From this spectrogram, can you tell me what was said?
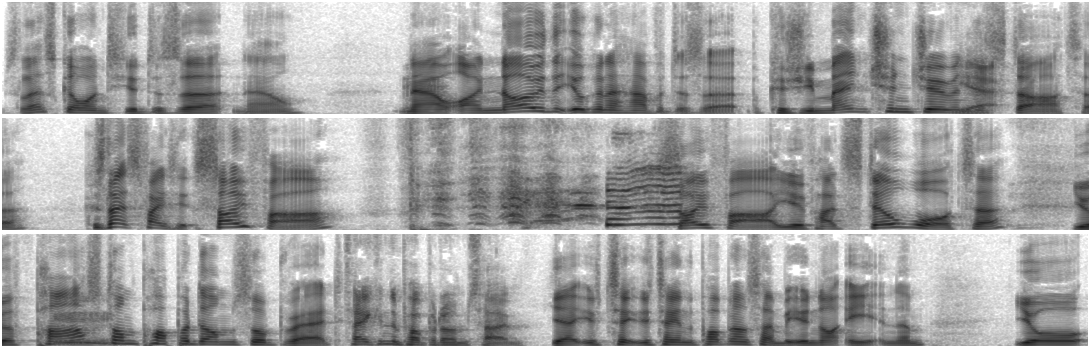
so let's go on to your dessert now. Now, I know that you're going to have a dessert because you mentioned during Yeah. the starter. Because let's face it, so far, so far, you've had still water, you have passed mm. on poppadoms or bread. Taking the poppadoms home. Yeah, you've, ta- you've taken the poppadoms home, but you're not eating them. You're,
